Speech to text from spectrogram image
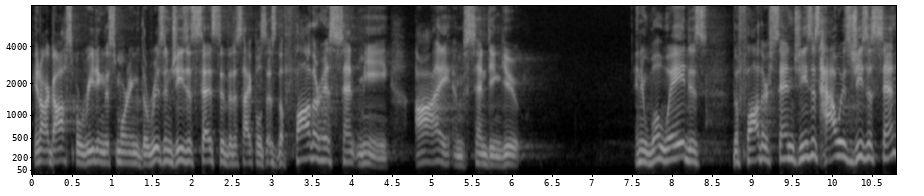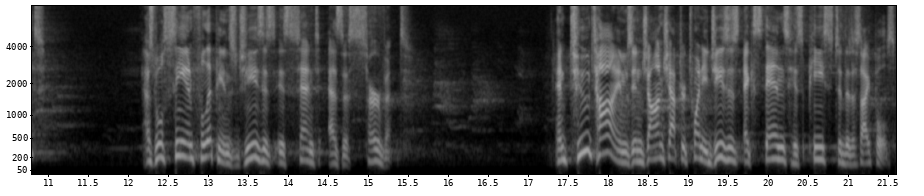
In our gospel reading this morning, the risen Jesus says to the disciples, As the Father has sent me, I am sending you. And in what way does the Father send Jesus? How is Jesus sent? As we'll see in Philippians, Jesus is sent as a servant. And two times in John chapter 20, Jesus extends his peace to the disciples.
